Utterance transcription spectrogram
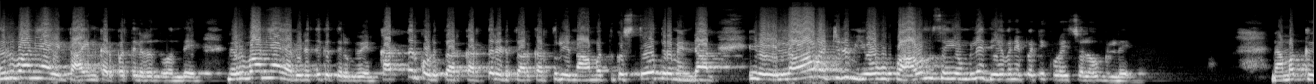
நிர்வாணியா என் தாயின் கற்பத்திலிருந்து வந்தேன். நிர்வாணியா அவ்விடத்துக்கு திரும்புவேன்? கர்த்தர் கொடுத்தார் கர்த்தர் எடுத்தார் கர்த்தருடைய நாமத்துக்கு ஸ்தோத்திரம் என்றான். இவை எல்லாவற்றிலும் யோபு பாவம் செய்யவும் இல்லை தேவனை பற்றி குறை சொல்லவும் இல்லை. நமக்கு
